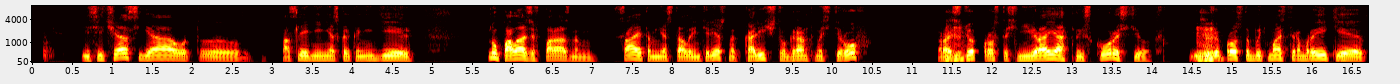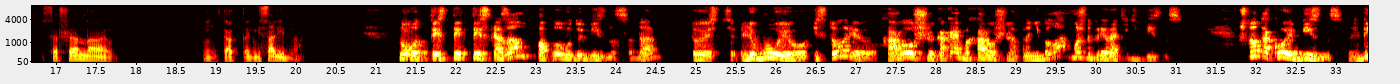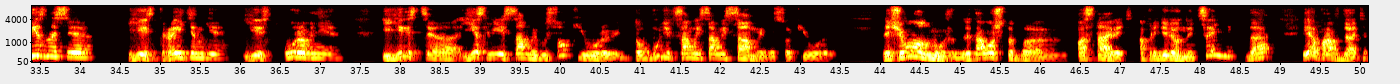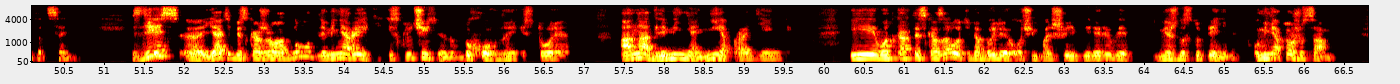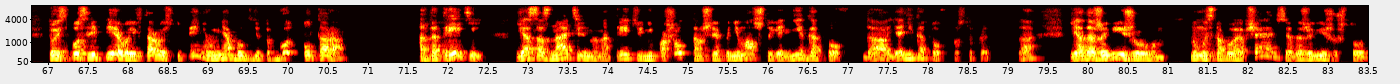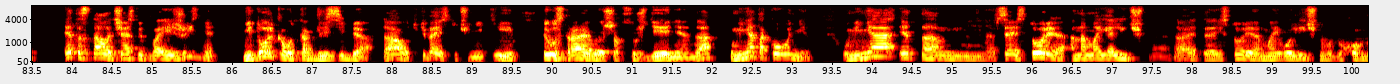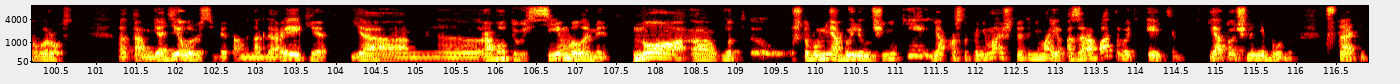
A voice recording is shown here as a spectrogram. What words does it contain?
И сейчас я вот э, последние несколько недель, ну, полазив по разным сайтам, мне стало интересно, количество гранд-мастеров растет mm-hmm. просто с невероятной скоростью. И mm-hmm. уже просто быть мастером рейки совершенно как-то не солидно. Ну вот ты, ты, ты сказал по поводу бизнеса, да? То есть любую историю, хорошую, какая бы хорошая она ни была, можно превратить в бизнес. Что такое бизнес? В бизнесе есть рейтинги, есть уровни, и есть, э, если есть самый высокий уровень, то будет самый-самый-самый высокий уровень. Для чего он нужен? Для того, чтобы поставить определенный ценник да, и оправдать этот ценник. Здесь э, я тебе скажу одно. Для меня рейки исключительно духовная история. Она для меня не про деньги. И вот, как ты сказал, у тебя были очень большие перерывы между ступенями. У меня то же самое. То есть после первой и второй ступени у меня был где-то год-полтора. А до третьей я сознательно на третью не пошел, потому что я понимал, что я не готов. Да, я не готов просто к этому. Да. Я даже вижу, ну мы с тобой общаемся, я даже вижу, что это стало частью твоей жизни, не только вот как для себя, да, вот у тебя есть ученики, ты устраиваешь обсуждения, да, у меня такого нет. У меня это вся история, она моя личная, да, это история моего личного духовного роста. А там я делаю себе там иногда рейки, я э, работаю с символами, но э, вот э, чтобы у меня были ученики, я просто понимаю, что это не мое. А зарабатывать этим я точно не буду. Кстати,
